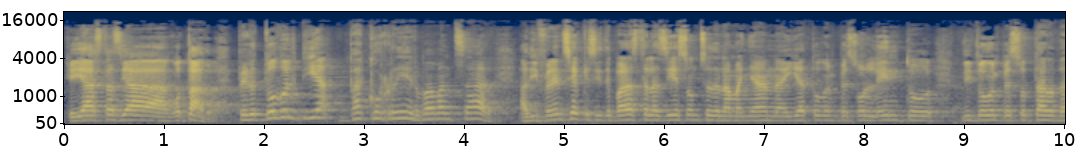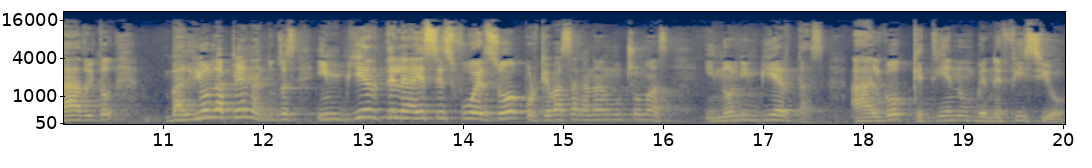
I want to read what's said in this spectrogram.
que ya estás ya agotado. Pero todo el día va a correr, va a avanzar. A diferencia que si te paraste a las 10, 11 de la mañana y ya todo empezó lento y todo empezó tardado y todo. Valió la pena. Entonces, inviértele a ese esfuerzo porque vas a ganar mucho más. Y no le inviertas a algo que tiene un beneficio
